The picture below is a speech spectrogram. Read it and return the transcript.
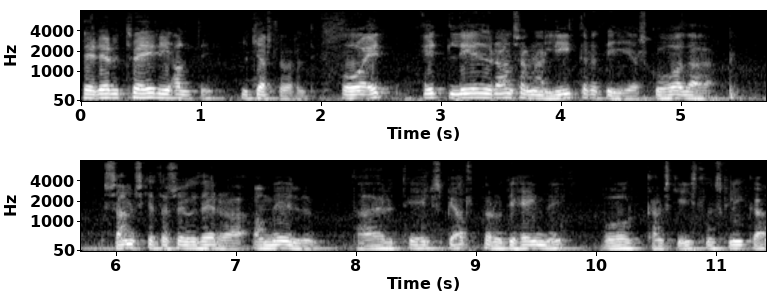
Þeir eru tveir í haldi, í kjærsluvaraldi og einn, einn liður ansvagnar lítur að því að skoða samskiptasögu þeirra á miðlum. Það eru til spjallbar út í heimi og kannski íslensk líka,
